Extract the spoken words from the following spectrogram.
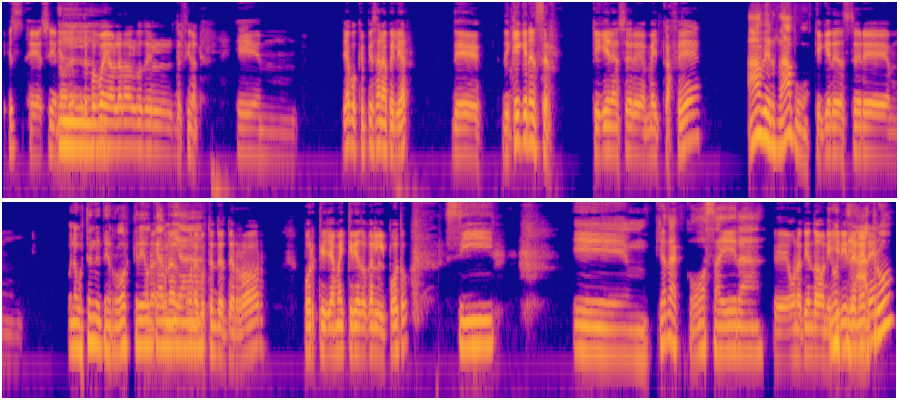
Es, eh, sí, no, de- El- después voy a hablar algo del, del final. Eh, ya, pues que empiezan a pelear de, de qué quieren ser. Que quieren ser eh, Maid Café, Ah, verdad, po. que quieren ser eh, Una cuestión de terror, creo una, que había. una cuestión de terror, porque Yamai quería tocarle el poto. Sí. Eh, ¿Qué otra cosa era? Eh, una tienda de ¿Era un onigiris de nene. teatro?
